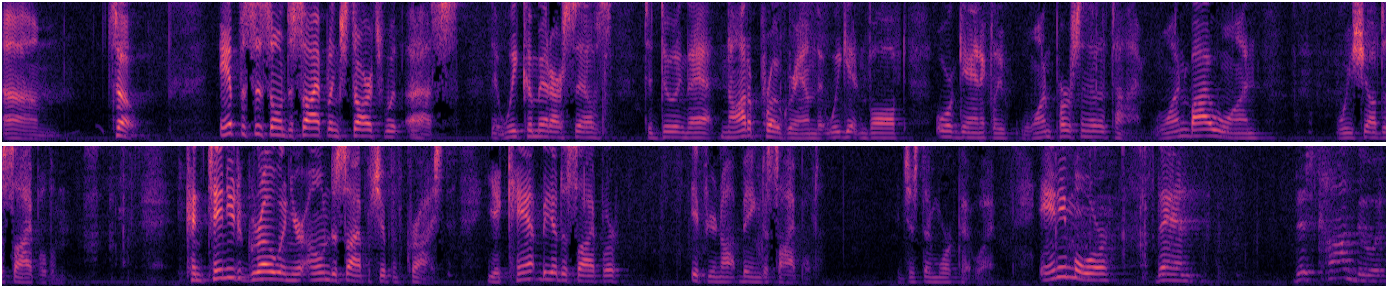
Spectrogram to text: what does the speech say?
Um, so, emphasis on discipling starts with us, that we commit ourselves to doing that, not a program that we get involved organically, one person at a time. One by one, we shall disciple them. Continue to grow in your own discipleship of Christ. You can't be a discipler if you're not being discipled. It just doesn't work that way. Any more than this conduit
